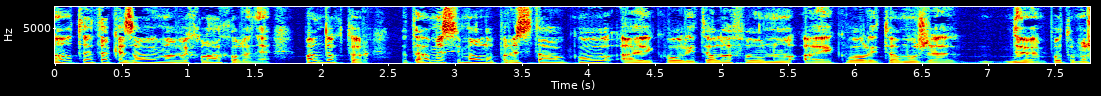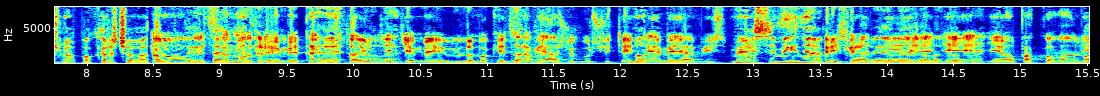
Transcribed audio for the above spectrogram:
No, to je také zaujímavé chlácholenie. Pán doktor, dáme si malú prestávku aj kvôli telefónu, aj kvôli tomu, že neviem, potom môžeme pokračovať. No, veď téme. samozrejme, tak hey, ustalíte ale... tie maily, lebo keď sa viažu k určitej no, téme, aby sme trikrát ne, ne, neopakovali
